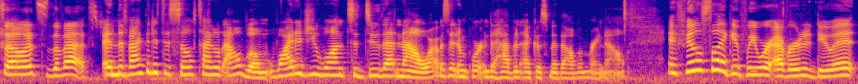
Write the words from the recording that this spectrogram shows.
So it's the best. And the fact that it's a self-titled album, why did you want to do that now? Why was it important to have an Echosmith album right now? It feels like if we were ever to do it,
